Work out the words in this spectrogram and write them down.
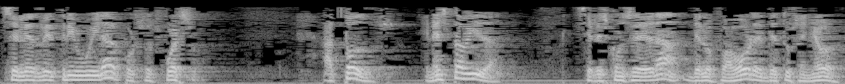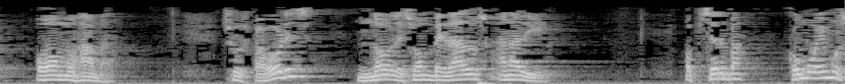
se les retribuirá por su esfuerzo. A todos, en esta vida, se les concederá de los favores de tu Señor, oh Muhammad. Sus favores no les son vedados a nadie. Observa cómo hemos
